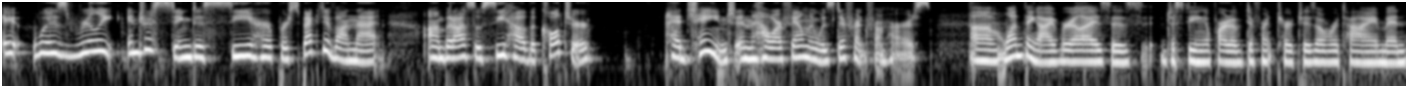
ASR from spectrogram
it was really interesting to see her perspective on that, um, but also see how the culture had changed and how our family was different from hers. Um, one thing I've realized is just being a part of different churches over time, and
